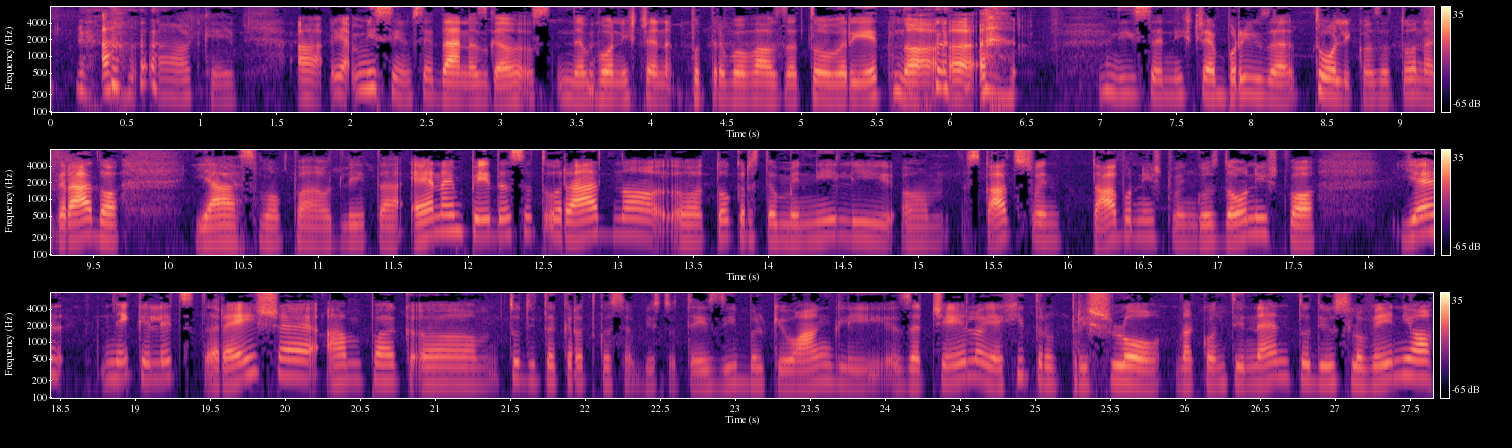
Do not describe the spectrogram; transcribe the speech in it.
a, okay. a, ja, mislim, da danes ga ne bo nihče potreboval za to, verjetno. ni se nihče boril za toliko, za to nagrado. Ja, smo pa od leta 51 uradno, uh, to, kar ste omenili, um, skladstvo in taborništvo in gozdovništvo, je nekaj let starejše, ampak um, tudi takrat, ko se je v bistvu te zibelke v Angliji začelo, je hitro prišlo na kontinent, tudi v Slovenijo.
